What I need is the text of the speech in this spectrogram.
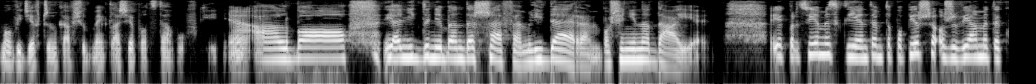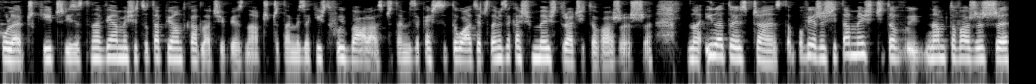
mówi dziewczynka w siódmej klasie podstawówki, nie? Albo ja nigdy nie będę szefem, liderem, bo się nie nadaje, jak pracujemy z klientem, to po pierwsze ożywiamy te kuleczki, czyli zastanawiamy się, co ta piątka dla ciebie znaczy, czy tam jest jakiś twój balast, czy tam jest jakaś sytuacja, czy tam jest jakaś myśl, która ci towarzyszy, na ile to jest często. Bo wiesz, jeśli ta myśl to, nam towarzyszy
